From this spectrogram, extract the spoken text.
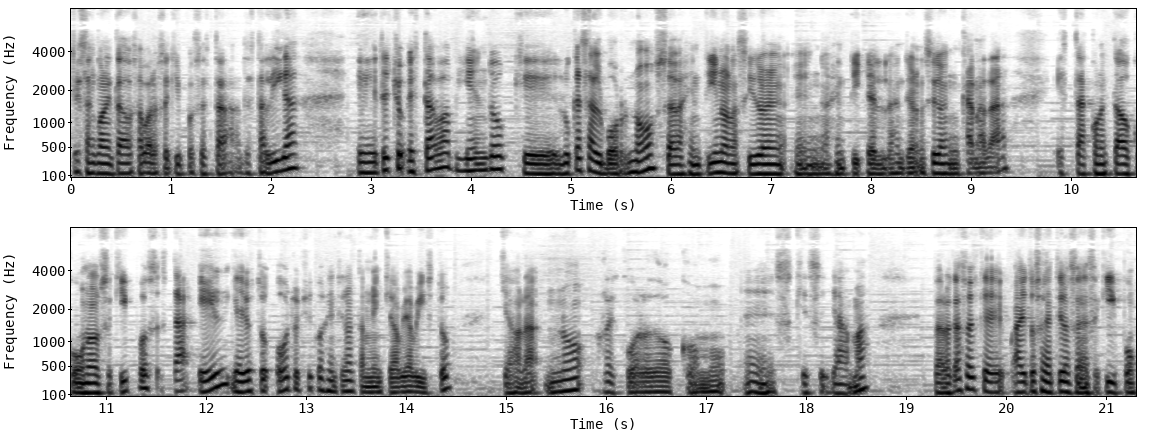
que están conectados a varios equipos de esta, de esta liga. Eh, de hecho, estaba viendo que Lucas Albornoz, el argentino nacido en, Argentina, el argentino nacido en Canadá, está conectado con uno de los equipos. Está él y hay otro, otro chico argentino también que había visto, que ahora no recuerdo cómo es que se llama. Pero el caso es que hay dos argentinos en ese equipo.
